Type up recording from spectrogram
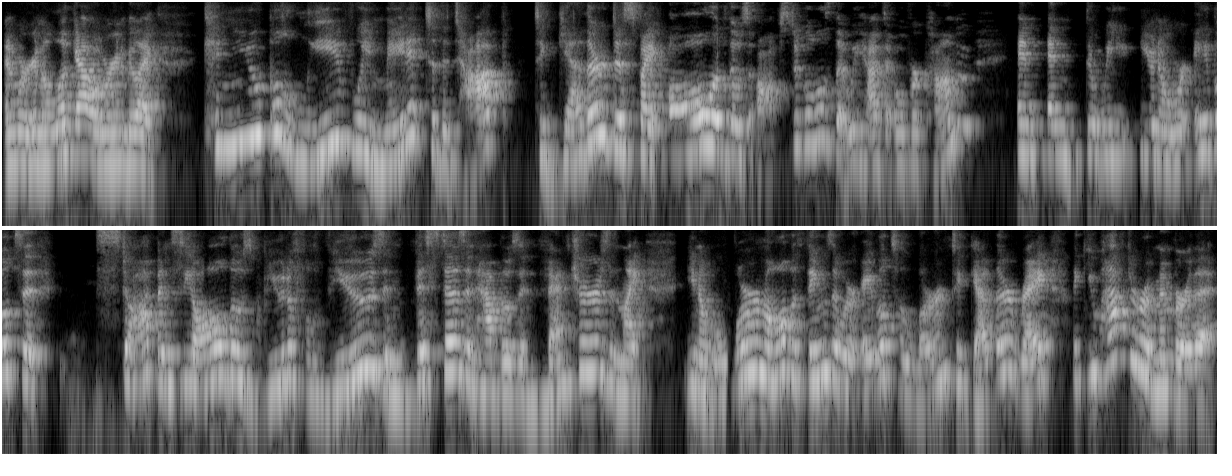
And we're going to look out and we're going to be like, can you believe we made it to the top together despite all of those obstacles that we had to overcome? And and that we, you know, were able to stop and see all those beautiful views and vistas and have those adventures and like you know learn all the things that we are able to learn together right like you have to remember that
